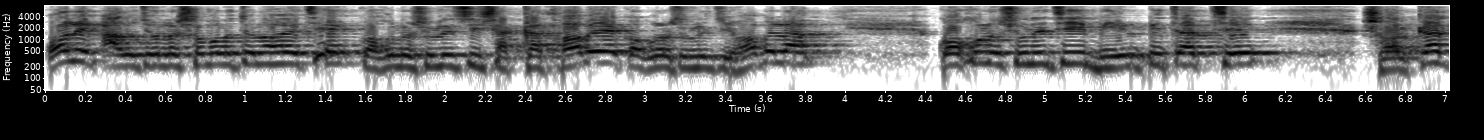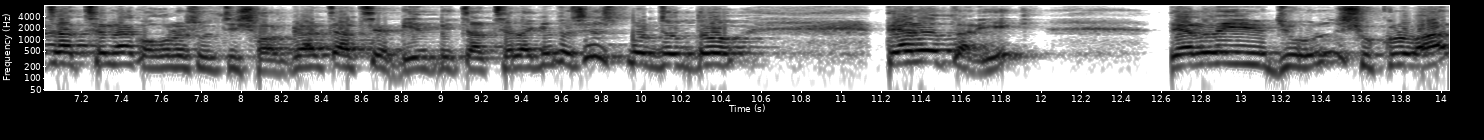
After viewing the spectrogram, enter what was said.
অনেক আলোচনা সমালোচনা হয়েছে। কখনো শুনেছি সাক্ষাৎ হবে, কখনো শুনেছি হবে না। কখনো শুনেছি বিএনপি চাচ্ছে, সরকার চাচ্ছে না। কখনো শুনছি সরকার চাচ্ছে, বিএনপি চাচ্ছে না। কিন্তু শেষ পর্যন্ত তেরো তারিখ তেরোই জুন, শুক্রবার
